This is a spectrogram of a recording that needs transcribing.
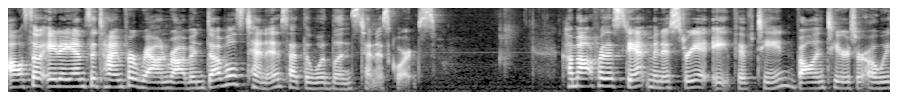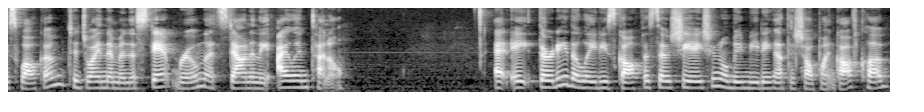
Also 8 a.m. is the time for round robin doubles tennis at the Woodlands tennis courts. Come out for the stamp ministry at 8.15. Volunteers are always welcome to join them in the stamp room that's down in the island tunnel. At 8.30, the Ladies Golf Association will be meeting at the Shellpoint Golf Club.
